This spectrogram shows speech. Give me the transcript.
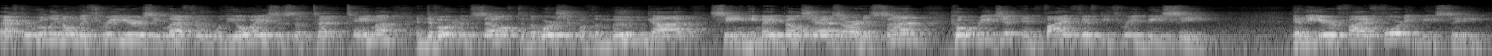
After ruling only three years, he left for the oasis of Tema and devoted himself to the worship of the moon god Sin. He made Belshazzar his son co-regent in 553 BC. In the year 540 BC,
